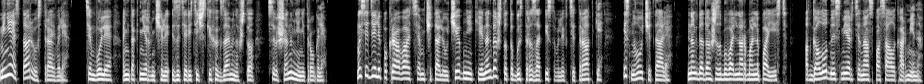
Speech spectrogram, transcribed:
Меня и старые устраивали. Тем более они так нервничали из-за теоретических экзаменов, что совершенно меня не трогали. Мы сидели по кроватям, читали учебники, иногда что-то быстро записывали в тетрадки и снова читали. Иногда даже забывали нормально поесть. От голодной смерти нас спасала Кармина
